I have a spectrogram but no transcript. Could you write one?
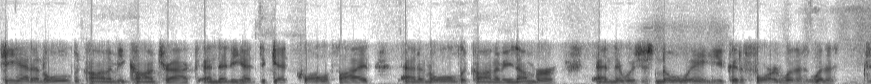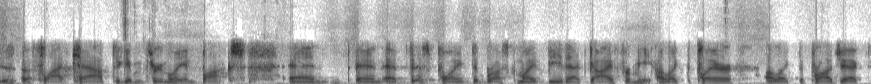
he had an old economy contract contract, and then he had to get qualified at an old economy number, and there was just no way you could afford with a with a, a flat cap to give him three million bucks. And and at this point, DeBrusk might be that guy for me. I like the player, I like the project.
